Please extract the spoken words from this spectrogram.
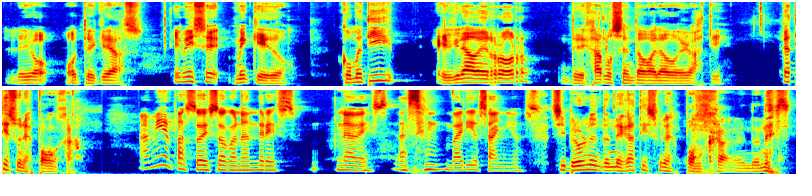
Le digo, o te quedás. Y me dice, me quedo. Cometí el grave error de dejarlo sentado al lado de Gasti. Gasti es una esponja. A mí me pasó eso con Andrés una vez, hace varios años. Sí, pero no entendés, Gasti es una esponja, ¿entendés?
